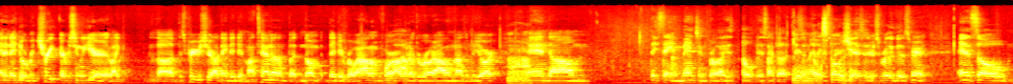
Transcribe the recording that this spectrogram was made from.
and then they do a retreat every single year. Like uh, this previous year, I think they did Montana, but no, they did Rhode Island before. I went up to Rhode Island when I was in New York, Mm-hmm. and um, they stay in mansions, bro. Like it's dope. It's like a it's that dope exposure. Yeah, it's, it's a really good experience. And so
